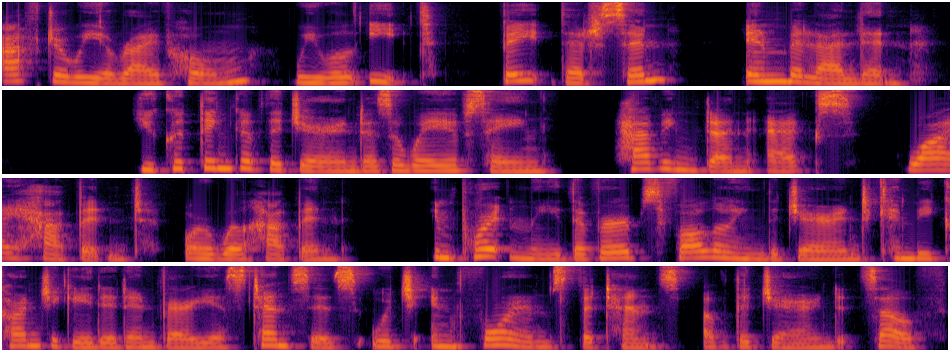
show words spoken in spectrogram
after we arrive home, we will eat. Beit dersen inbelalen. You could think of the gerund as a way of saying, having done X, Y happened or will happen. Importantly, the verbs following the gerund can be conjugated in various tenses, which informs the tense of the gerund itself.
